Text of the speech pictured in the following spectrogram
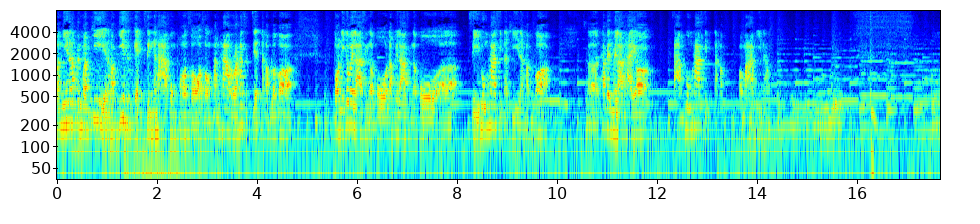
วันนี้นะครับเป็นวันที่นะครับ 21 สิงหาคม พศ 2557 นะครับ แล้วก็ตอนนี้ก็เวลาสิงคโปร์นะเวลาสิงคโปร์เอ่อ4ทุ่ม50 นาทีนะครับ ก็เอ่อถ้าเป็นเวลาไทยก็3ทุ่ม50 นะครับ ประมาณนี้นะครับโอ้โห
